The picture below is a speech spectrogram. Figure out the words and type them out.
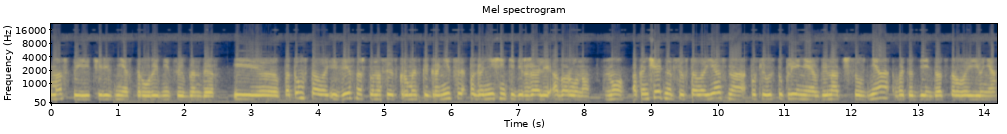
мосты через Днестру, Рыбницу и Бендер. И э, потом стало известно, что на советско-румынской границе пограничники держали оборону. Но окончательно все стало ясно после выступления в 12 часов дня в этот день, 22 июня,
